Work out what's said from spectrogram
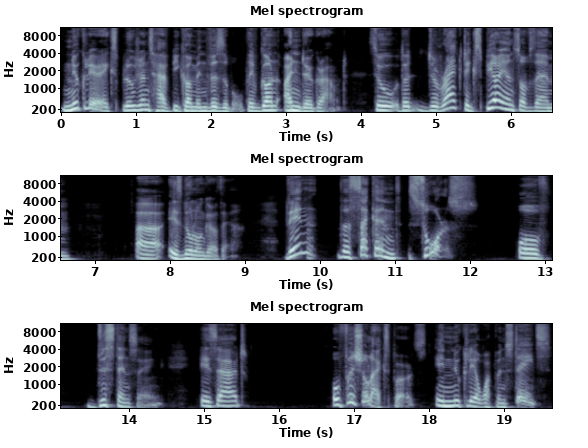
nuclear explosions have become invisible. They've gone underground. So the direct experience of them uh, is no longer there. Then the second source of distancing is that official experts in nuclear weapon states,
